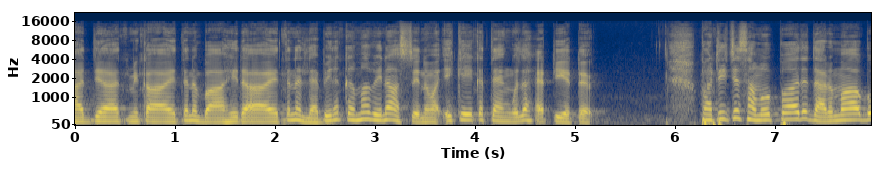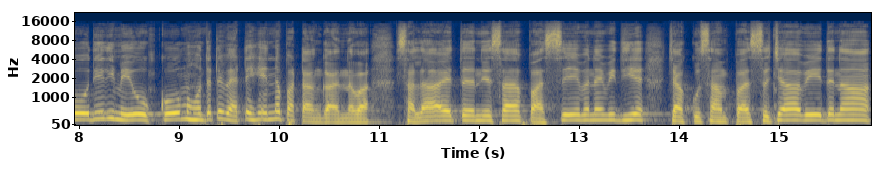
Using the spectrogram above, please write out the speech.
ආධ්‍යාත්මික ආයතන බාහිර ආයතන ලැබෙන ක්‍රම වෙනස් වෙනවා. එක එක තැන්වල හැටියට. පටිච්ච සමුප්පාද ධර්මාබෝධයේදී මේ ඔක්කොම හොඳට වැටහෙන්න පටන් ගන්නවා. සලායතන නිසා පස්සේ වන විදිය චක්කු සම්පස්සජා වේදනා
